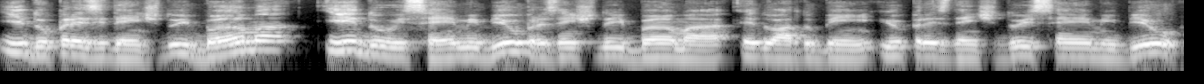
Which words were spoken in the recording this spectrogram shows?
e do presidente do IBAMA e do ICMBio, o presidente do IBAMA, Eduardo Bin, e o presidente do ICMBio,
